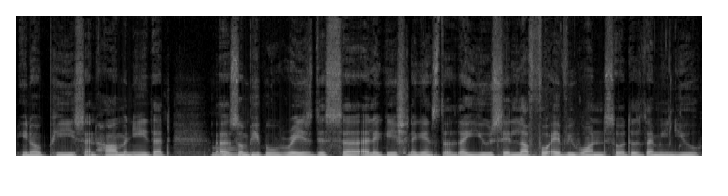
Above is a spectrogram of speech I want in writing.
you know, peace and harmony that uh, Mm. some people raise this uh, allegation against us that you say love for everyone. So does that mean you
